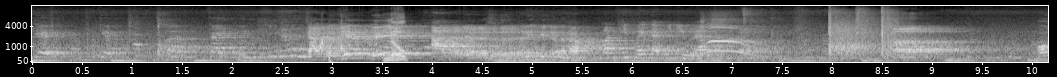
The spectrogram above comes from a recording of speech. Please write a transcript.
เก็บ เก็บไก่เปียการจะเรียกเอ๊ะ Nope อ่าเยวเดี๋เดี๋ยวเสรียผิดแล้วนะครับมันผิดไว้แต่พี่ดิวแล้วอ๋อ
